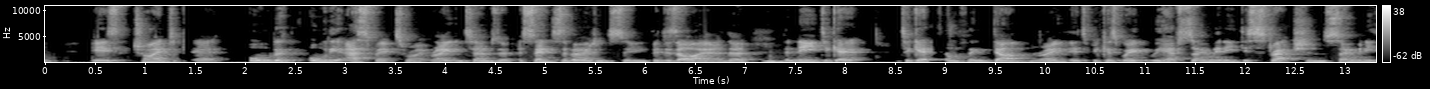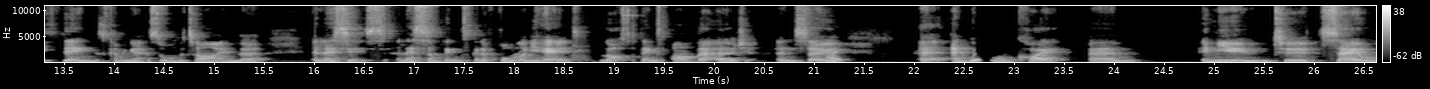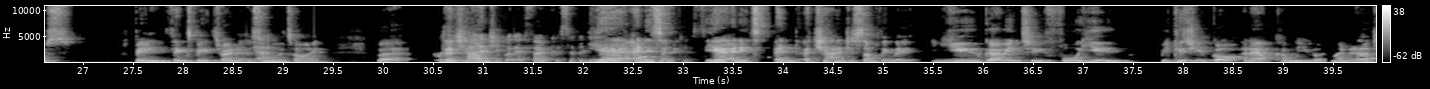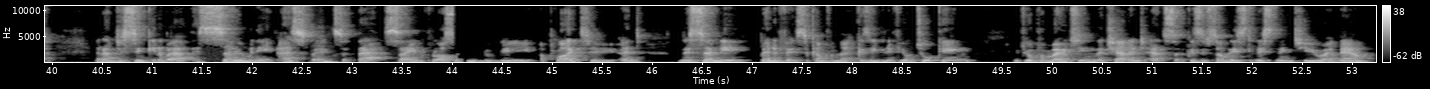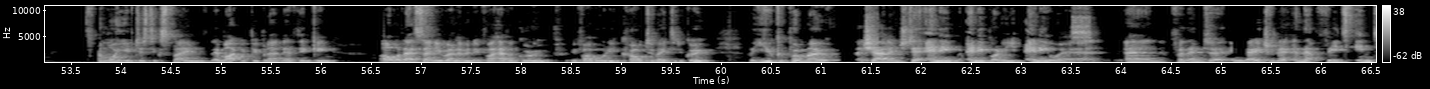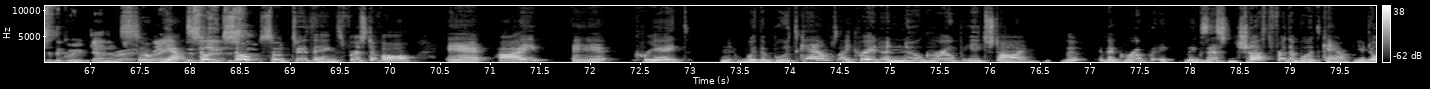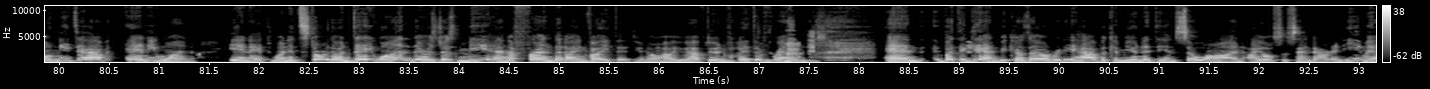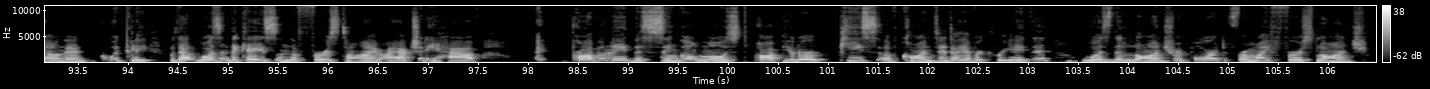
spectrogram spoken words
is trying to get all the all the aspects right right in terms of a sense of urgency the desire the mm-hmm. the need to get to get something done right mm-hmm. it's because we we have so many distractions so many things coming at us all the time that unless it's unless something's going to fall on your head lots of things aren't that urgent and so right. uh, and we're all quite um, immune to sales being things being thrown at us yeah. all the time but with the, a challenge, you've got their focus, haven't you? Yeah, and it's focus. yeah, and it's and a challenge is something that you go into for you because you've got an outcome that you've got in mind. And I'm just, and I'm just thinking about there's so many aspects that that same philosophy can be applied to, and there's so many benefits to come from that because even if you're talking, if you're promoting the challenge outside, because if somebody's listening to you right now and what you've just explained, there might be people out there thinking, oh, well, that's only relevant if I have a group, if I've already cultivated a group. But you could promote a challenge to any anybody, anywhere, and for them to engage with it, and that feeds into the group down the road. So right? yeah, so so so two things. First of all, uh, I uh, create with the boot camps. I create a new group each time. the The group exists just for the boot camp. You don't need to have anyone in it. When it started on day one, there's just me and a friend that I invited. You know how you have to invite a friend. and but again, because I already have a community and so on, I also send out an email and then quickly. But that wasn't the case on the first time. I actually have eh, probably the single most popular piece of content I ever created was the launch report from my first launch.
